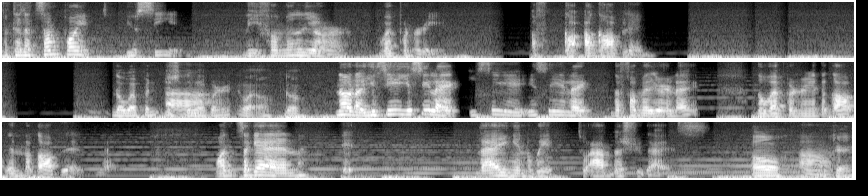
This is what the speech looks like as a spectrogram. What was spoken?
Until at some point you see the familiar weaponry of go- a goblin. the weapon just the Uh, weapon well go No, no, you see, you see, like, you see, you see, like, the familiar, like, the weaponry in the gob in the goblin, like, once again, it, lying in wait to ambush you guys. oh Um, okay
